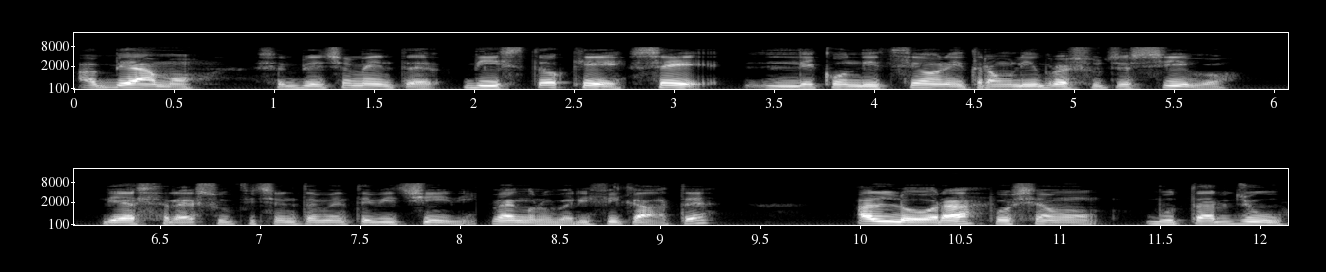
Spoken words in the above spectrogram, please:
Abbiamo semplicemente visto che se le condizioni tra un libro e successivo di essere sufficientemente vicini vengono verificate, allora possiamo buttare giù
